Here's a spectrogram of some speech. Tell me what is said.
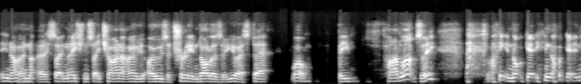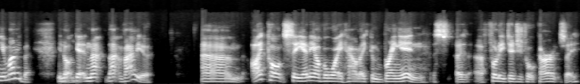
You know, and uh, say a nation, say China owes a trillion dollars of US debt. Well, be hard luck, see? like you're not getting you're not getting your money back. You're not getting that that value um, I can't see any other way how they can bring in a, a, fully digital currency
